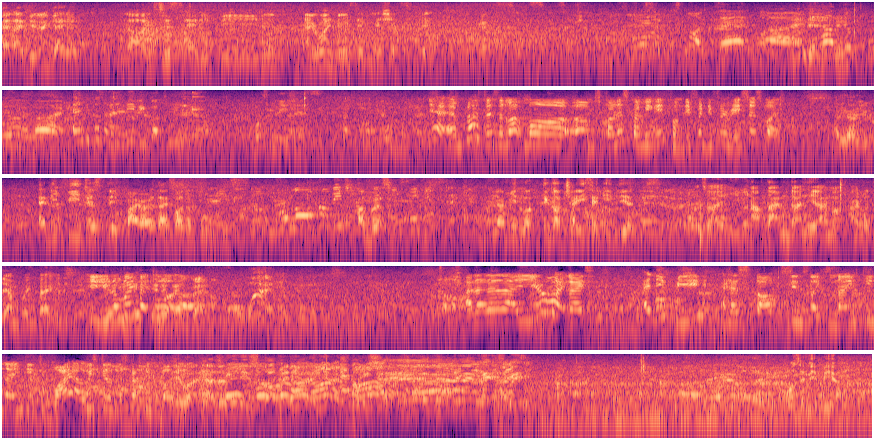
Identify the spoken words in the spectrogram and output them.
and I didn't get it. No, it's just NEP. You know, everyone knows that Malaysia is fit because it's inception. But it's not that one. They help the poor a lot. And because of NEP, we got to India. Most Malaysians got to India. Yeah, and plus there's a lot more um, scholars coming in from different different races, but Uh, yeah, you know, NEP just they prioritize all the bumis. Hello, how many I'm Chinese you see here? Yeah, I mean, what- think of Chinese and Indians. That's why even after I'm done here, I'm not. I don't think I'm going back anyway. eh, you're not going back to work. ah? What? You know what, guys? NEP has stopped since like 1992. Why are we still discussing about it? Doesn't mean it stopped anyway. What's NEP? Ah?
